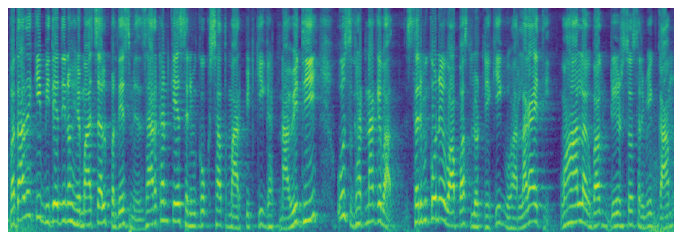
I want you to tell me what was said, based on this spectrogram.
बता दें कि बीते दिनों हिमाचल प्रदेश में झारखंड के श्रमिकों के साथ मारपीट की घटना हुई थी। उस घटना के बाद श्रमिकों ने वापस लौटने की गुहार लगाई थी। वहाँ लगभग डेढ़ सौ श्रमिक काम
